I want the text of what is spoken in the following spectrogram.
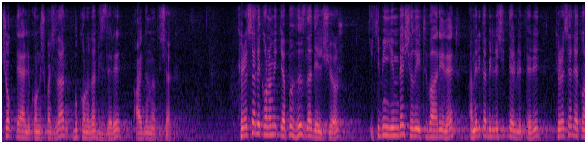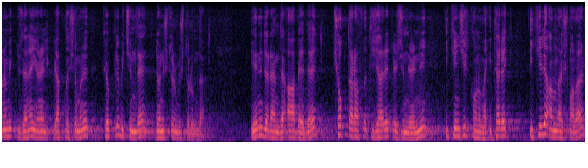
çok değerli konuşmacılar bu konuda bizleri aydınlatacak. Küresel ekonomik yapı hızla değişiyor. 2025 yılı itibariyle Amerika Birleşik Devletleri küresel ekonomik düzene yönelik yaklaşımını köklü biçimde dönüştürmüş durumda. Yeni dönemde ABD çok taraflı ticaret rejimlerini ikincil konuma iterek ikili anlaşmalar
